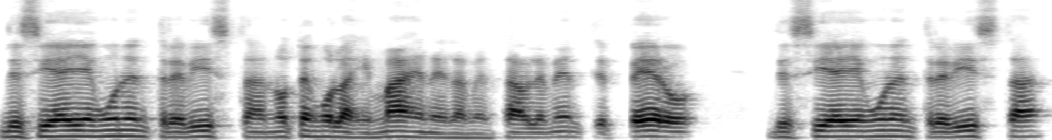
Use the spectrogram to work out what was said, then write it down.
decía ella en una entrevista, no tengo las imágenes lamentablemente, pero decía ella en una entrevista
